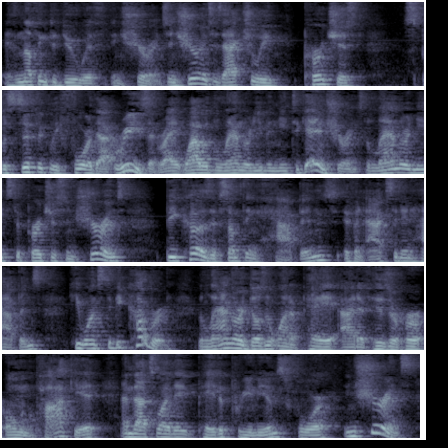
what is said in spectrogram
It has nothing to do with insurance. Insurance is actually purchased specifically for that reason, right? Why would the landlord even need to get insurance? The landlord needs to purchase insurance because if something happens, if an accident happens, he wants to be covered. The landlord doesn't want to pay out of his or her own pocket, and that's why they pay the premiums for insurance.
